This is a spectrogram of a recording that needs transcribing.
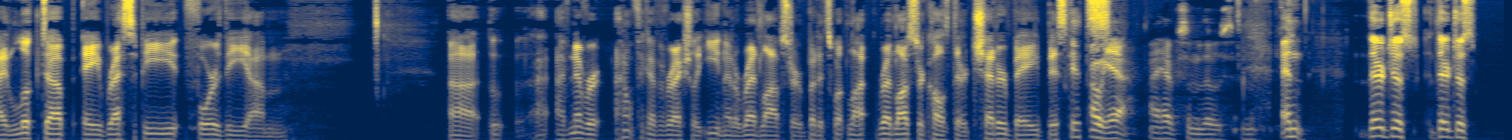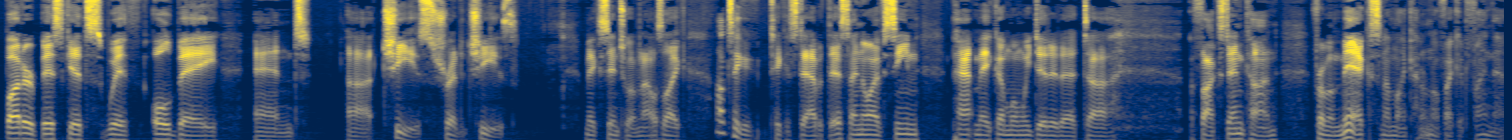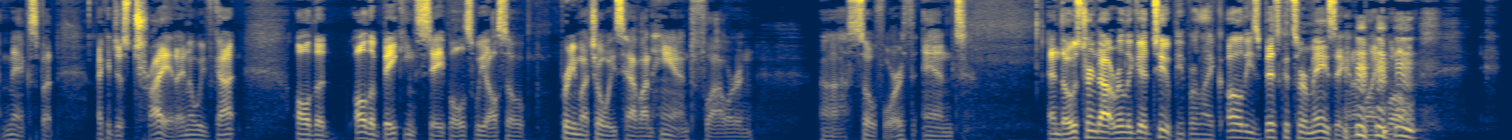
I looked up a recipe for the um, uh, I've never I don't think I've ever actually eaten at a Red Lobster, but it's what Lo- Red Lobster calls their Cheddar Bay biscuits. Oh yeah, I have some of those. and they're just they're just butter biscuits with Old Bay and uh, cheese, shredded cheese, mixed into them. And I was like, I'll take a, take a stab at this. I know I've seen Pat make them when we did it at uh, Fox Den Con from a mix, and I'm like, I don't know if I could find that mix, but I could just try it. I know we've got all the all the baking staples. We also pretty much always have on hand flour and uh, so forth, and and those turned out really good too. People are like, "Oh, these biscuits are amazing," and I'm like, "Well."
